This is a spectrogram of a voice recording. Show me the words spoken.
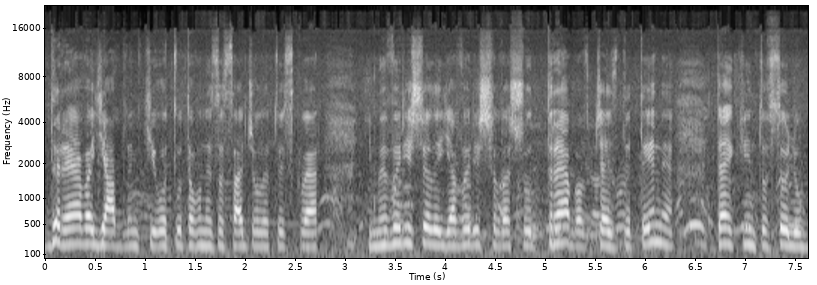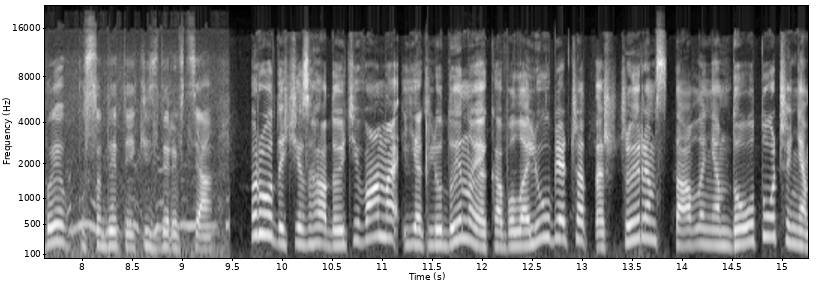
дерева, яблуньки. Отут вони засаджували той сквер. І ми вирішили, я вирішила, що треба в честь дитини, так як він то все любив, посадити якісь деревця. Родичі згадують Івана як людину, яка була любляча та щирим ставленням до оточення.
